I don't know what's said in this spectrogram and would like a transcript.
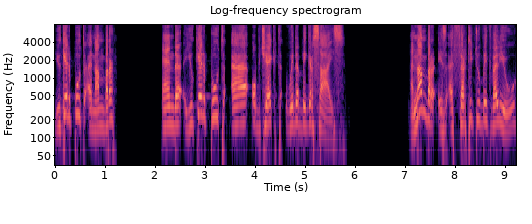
You can put a number and uh, you can put an object with a bigger size. A number is a 32-bit value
